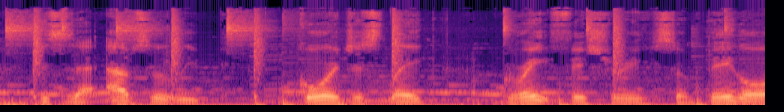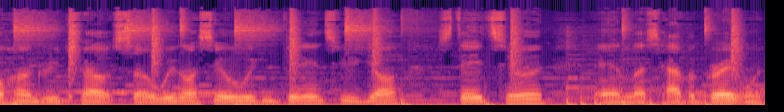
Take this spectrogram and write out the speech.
This is an absolutely gorgeous lake. Great fishery, some big old hungry trout. So we're gonna see what we can get into, y'all. Stay tuned and let's have a great one.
